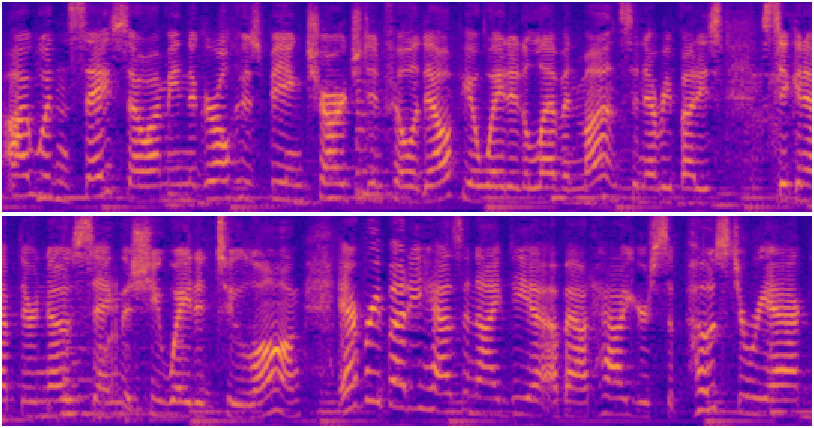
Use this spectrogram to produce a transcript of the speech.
I wouldn't say so. I mean, the girl who's being charged in Philadelphia waited 11 months, and everybody's sticking up their nose saying that she waited too long. Everybody has an idea about how you're supposed to react,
